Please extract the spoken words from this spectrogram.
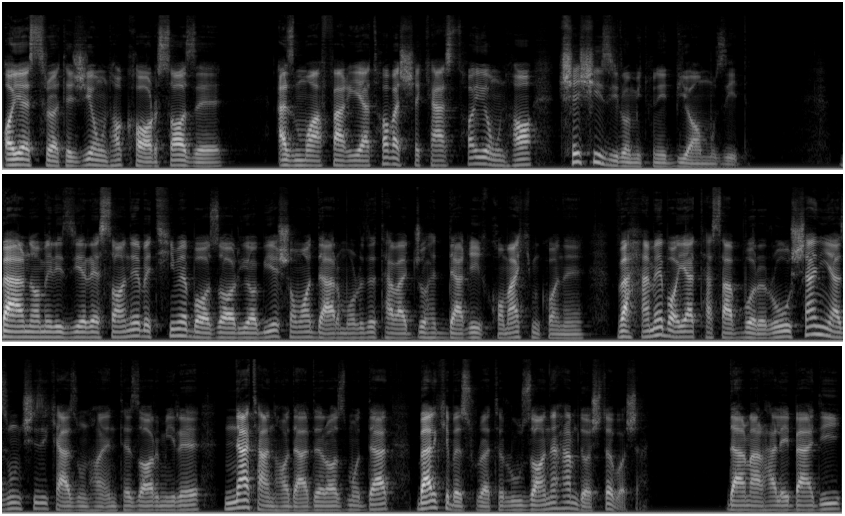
آیا استراتژی اونها کارسازه؟ از موفقیت ها و شکست های اونها چه چیزی رو می‌تونید بیاموزید؟ برنامه ریزی رسانه به تیم بازاریابی شما در مورد توجه دقیق کمک می‌کنه و همه باید تصور روشنی از اون چیزی که از اونها انتظار میره نه تنها در دراز مدت بلکه به صورت روزانه هم داشته باشند. در مرحله بعدی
